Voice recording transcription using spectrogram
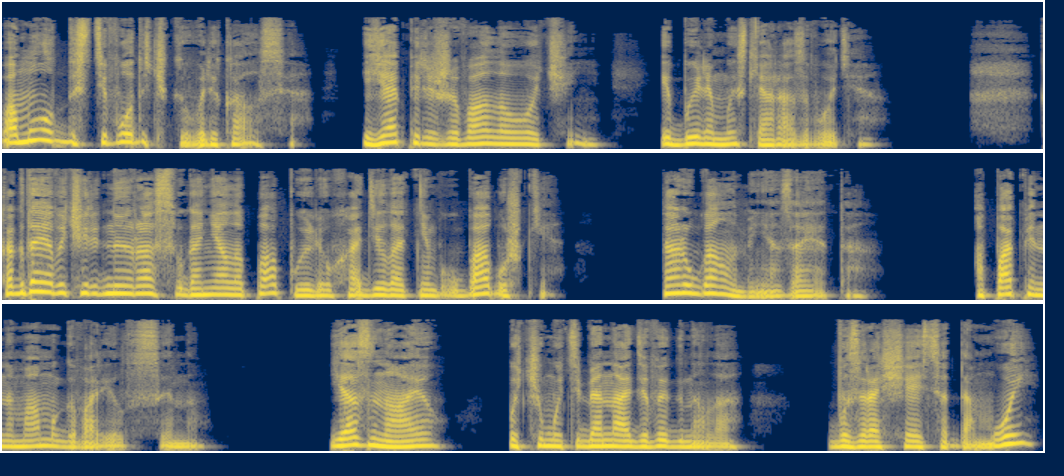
По молодости водочкой увлекался. И я переживала очень. И были мысли о разводе. Когда я в очередной раз выгоняла папу или уходила от него к бабушке, та ругала меня за это. А папина мама говорила сыну. «Я знаю, почему тебя Надя выгнала возвращайся домой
